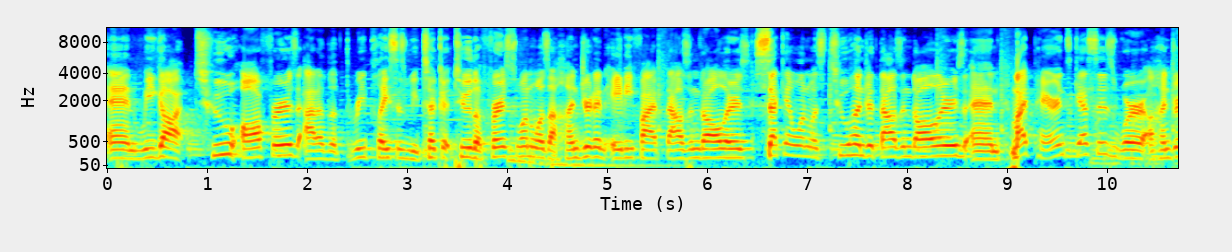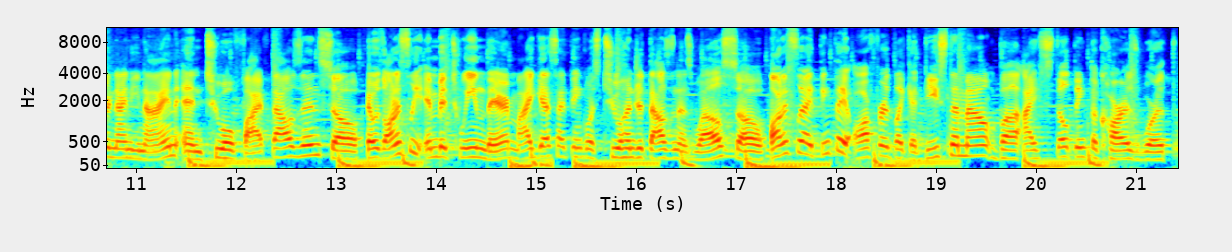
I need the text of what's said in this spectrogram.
and we got two offers out of the three places we took it to. The first one was $185,000. Second one was $200,000 and my parents' guesses were 199 and 205,000. So it was honestly in between there. My guess I think was 200,000 as well. So honestly, I think they offered like a decent amount, but I still think the car is worth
